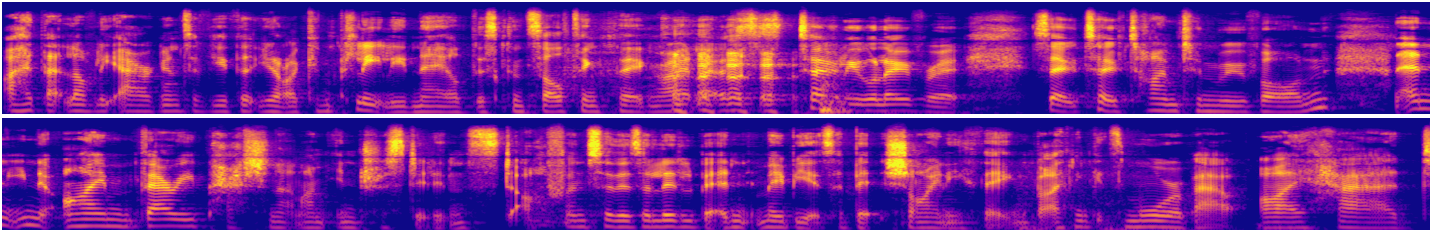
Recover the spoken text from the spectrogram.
I had that lovely arrogance of you that, you know, I completely nailed this consulting thing, right? I was totally all over it. So, so time to move on. And, you know, I'm very passionate and I'm interested in stuff. And so there's a little bit, and maybe it's a bit shiny thing, but I think it's more about I had,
